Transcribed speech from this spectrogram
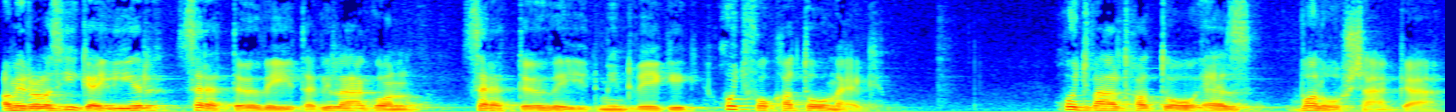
amiről az ige ír, szerette övéit a világon, szerette övéit mindvégig, hogy fogható meg? Hogy váltható ez valósággá?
